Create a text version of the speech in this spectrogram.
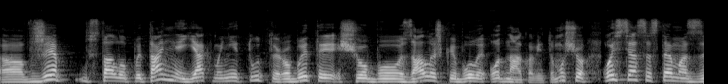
е, вже стало питання, як мені тут робити, щоб залишки були однакові. Тому що ось ця система з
